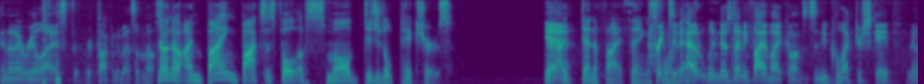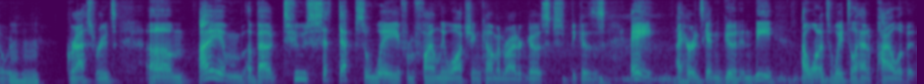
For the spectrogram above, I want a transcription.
And then I realized that we're talking about something else. No, no, I'm buying boxes full of small digital pictures yeah. identify things. Printed out Windows 95 icons. It's a new collectorscape. You know, we're hmm grassroots. Um, I am about two steps away from finally watching Kamen Rider Ghost because A, I heard it's getting good, and B, I wanted to wait till I had a pile of it.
